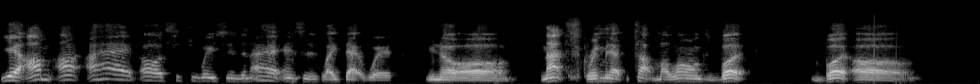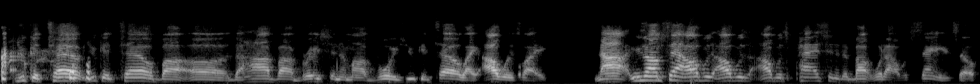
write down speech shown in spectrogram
yeah, I'm I, I had uh situations and I had incidents like that where you know uh not screaming at the top of my lungs, but but uh you could tell you could tell by uh the high vibration in my voice. You can tell like I was like nah, you know what I'm saying? I was I was I was passionate about what I was saying. So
